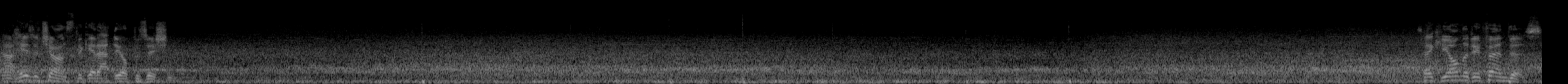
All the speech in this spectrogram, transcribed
Now here's a chance to get at the opposition. Taking on the defenders.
